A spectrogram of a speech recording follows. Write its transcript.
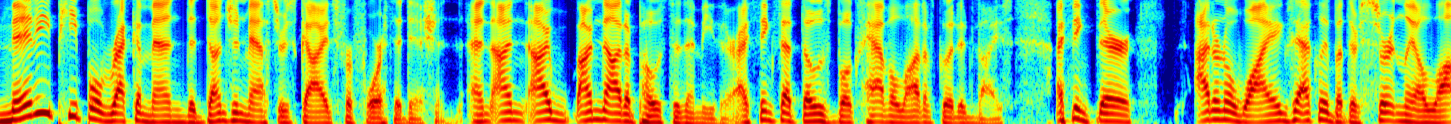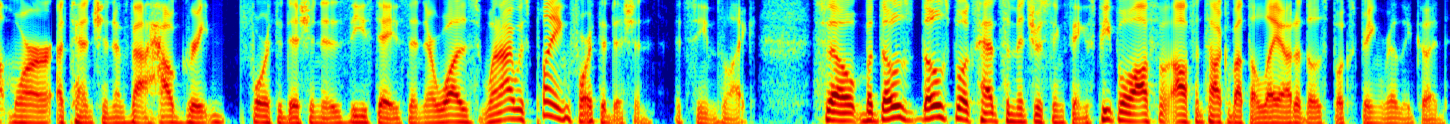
Many people recommend the Dungeon Master's Guides for fourth edition, and I'm, I, i am not opposed to them either. I think that those books have a lot of good advice. I think they're, I don't know why exactly, but there's certainly a lot more attention about how great fourth edition is these days than there was when I was playing fourth edition. It seems like. So, but those those books had some interesting things. People often often talk about the layout of those books being really good.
